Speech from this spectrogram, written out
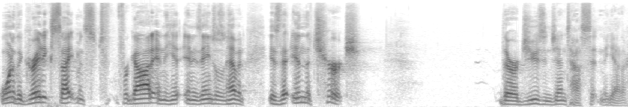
one of the great excitements for God and his angels in heaven is that in the church, there are Jews and Gentiles sitting together,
